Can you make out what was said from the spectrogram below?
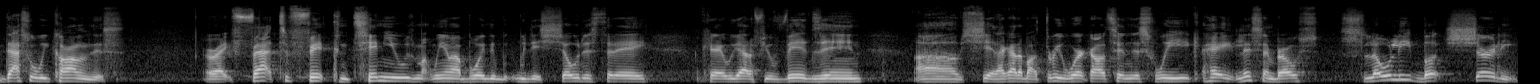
That's what we calling this. All right, fat to fit continues. My, we and my boy we did show this today. Okay, we got a few vids in. Uh, shit, I got about three workouts in this week. Hey, listen, bro slowly but surely,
